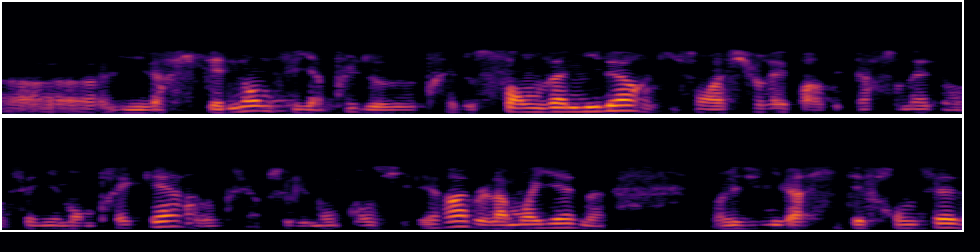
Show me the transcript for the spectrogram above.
Euh, L'université de Nantes, il y a plus de près de 120 000 heures qui sont assurées par des personnels d'enseignement précaires, donc c'est absolument considérable. La moyenne dans les universités françaises,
